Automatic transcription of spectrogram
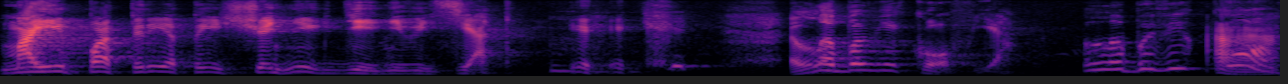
Мои портреты еще нигде не висят. Лобовиков я. Лобовиков. Ага.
